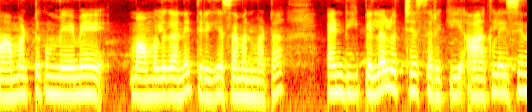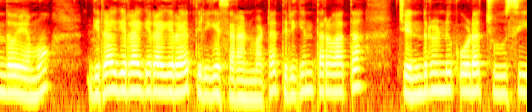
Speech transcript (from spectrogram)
మా మట్టుకు మేమే మామూలుగానే తిరిగేసామన్నమాట అండ్ ఈ పిల్లలు వచ్చేసరికి ఆకలేసిందో ఏమో గిరా గిరా గిరా గిరా తిరిగేశారనమాట తిరిగిన తర్వాత చంద్రుణ్ణి కూడా చూసి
